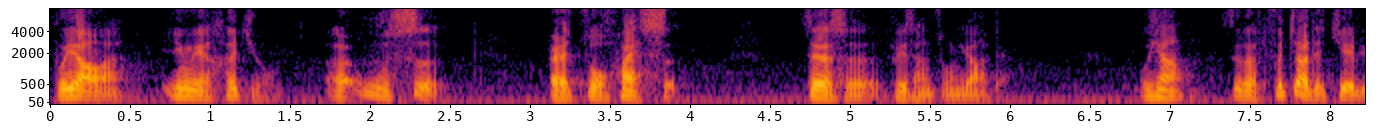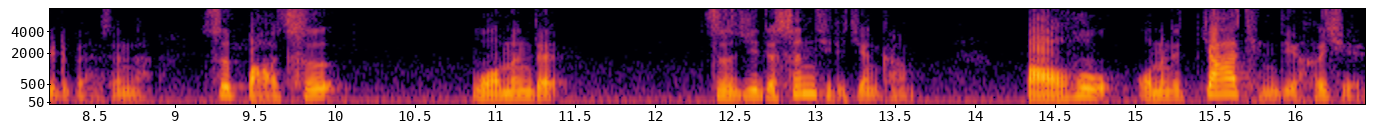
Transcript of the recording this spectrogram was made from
不要啊因为喝酒而误事而做坏事，这是非常重要的。我想。这个佛教的戒律的本身呢，是保持我们的自己的身体的健康，保护我们的家庭的和谐，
